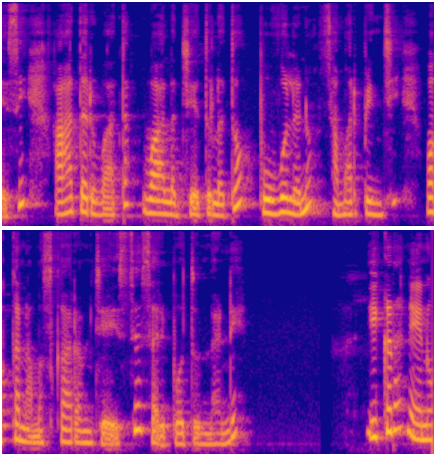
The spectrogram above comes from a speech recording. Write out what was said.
చేసి ఆ తరువాత వాళ్ళ చేతులతో పువ్వులను సమర్పించి ఒక్క నమస్కారం చేయిస్తే సరిపోతుందండి. ఇక్కడ నేను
